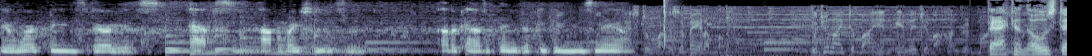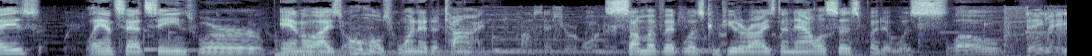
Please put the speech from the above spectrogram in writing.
There weren't these various apps and operations and other kinds of things that people use now. Back in those days, Landsat scenes were analyzed almost one at a time. Some of it was computerized analysis, but it was slow. Daily,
